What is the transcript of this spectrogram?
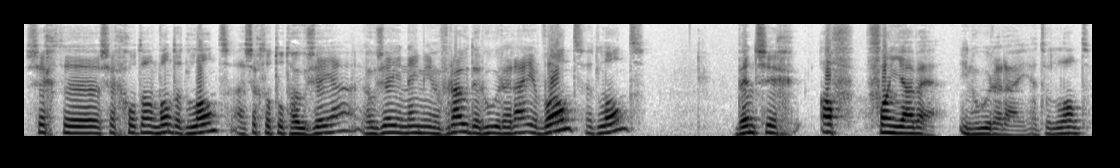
zegt, eh, zegt God dan, want het land, hij zegt dat tot Hosea, Hosea neem je een vrouw der hoererijen, want het land wendt zich af van Yahweh in hoererij. Het land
